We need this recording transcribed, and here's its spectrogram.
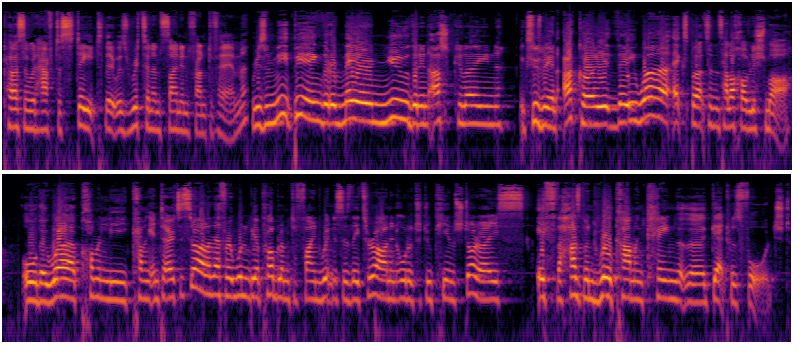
person would have to state that it was written and signed in front of him. Reason me being that Meir knew that in Ashkelon, excuse me, in Akkay, they were experts in this halacha of Lishma. Or they were commonly coming into Eretz Israel, and therefore it wouldn't be a problem to find witnesses later on in order to do Kiyam Shtorais if the husband will come and claim that the get was forged.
